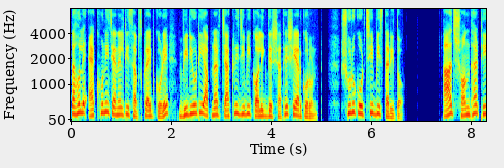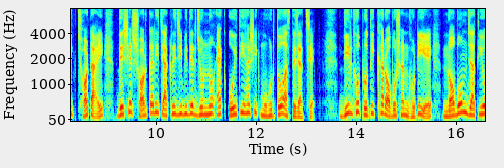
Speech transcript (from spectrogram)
তাহলে এখনই চ্যানেলটি সাবস্ক্রাইব করে ভিডিওটি আপনার চাকরিজীবী কলিগদের সাথে শেয়ার করুন। শুরু করছি বিস্তারিত। আজ সন্ধ্যা ঠিক ছটায় দেশের সরকারি চাকরিজীবীদের জন্য এক ঐতিহাসিক মুহূর্ত আসতে যাচ্ছে। দীর্ঘ প্রতীক্ষার অবসান ঘটিয়ে নবম জাতীয়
